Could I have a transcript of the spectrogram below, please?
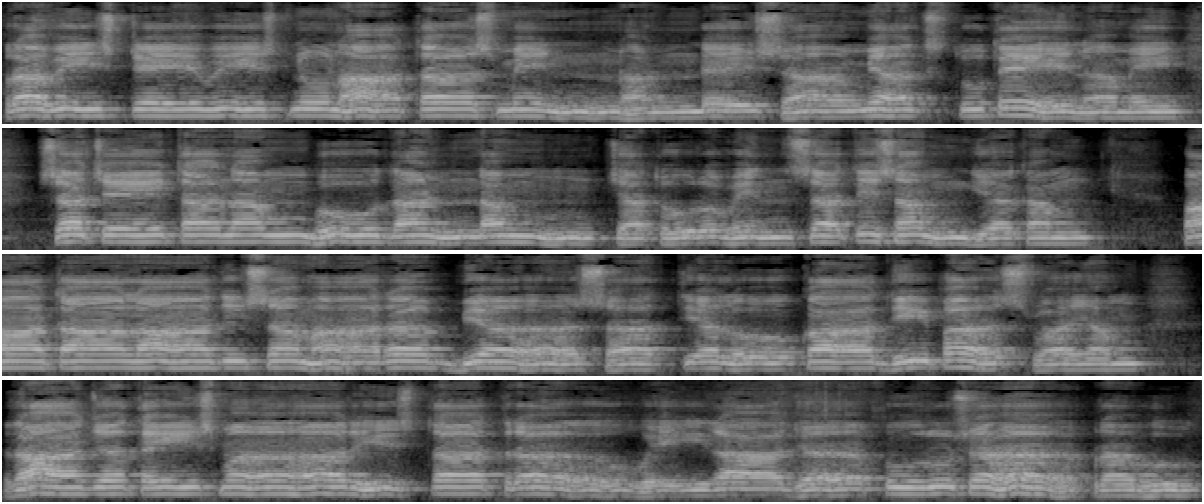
प्रविष्टे विष्णुना तस्मिन्नण्डे सम्यक् स्तुतेन मे। सचेतनं भूदण्डं चतुर्विंशतिसंज्ञकम्। पातालादिसमारभ्य सत्यलोकाधिपस्वयं राजते स्म हरिस्तत्र वैराजपुरुषः प्रभु।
